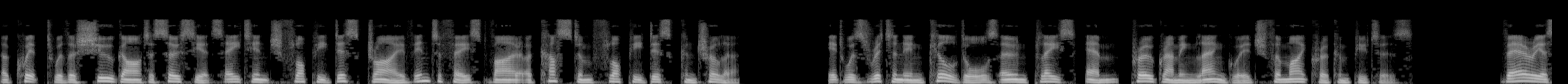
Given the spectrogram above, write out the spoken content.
equipped with a Shugart Associates 8-inch floppy disk drive interfaced via a custom floppy disk controller. It was written in Kildall's own Place, M programming language for microcomputers. Various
